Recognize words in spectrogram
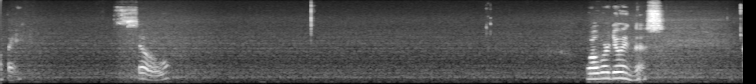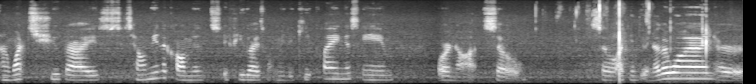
Okay. So, while we're doing this, I want you guys to tell me in the comments if you guys want me to keep playing this game or not. So, so I can do another one or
